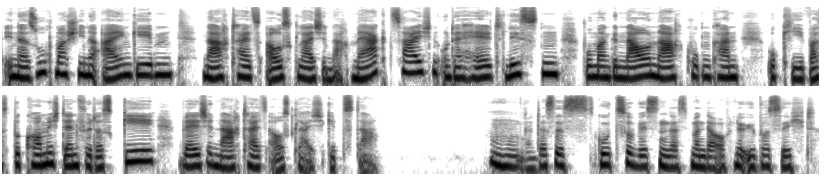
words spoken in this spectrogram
in der Suchmaschine eingeben, Nachteilsausgleiche nach Merkzeichen und erhält Listen, wo man genau nachgucken kann, okay, was bekomme ich denn für das G, welche Nachteilsausgleiche gibt's da? Mhm, das ist gut zu wissen, dass man da auch eine Übersicht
